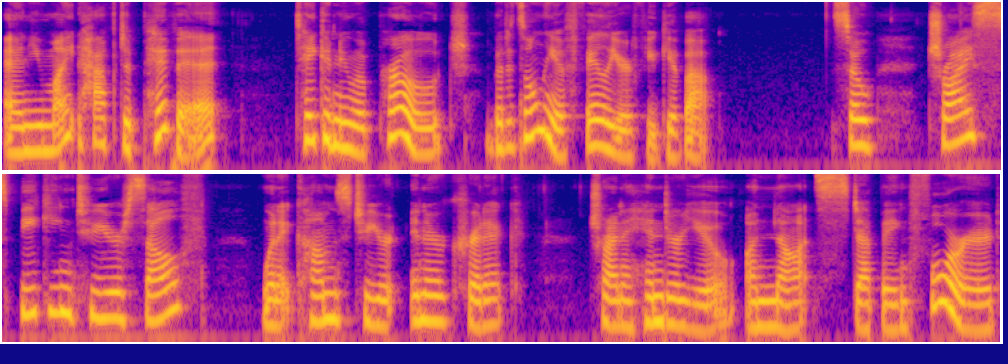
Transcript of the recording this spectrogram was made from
And you might have to pivot, take a new approach, but it's only a failure if you give up. So try speaking to yourself when it comes to your inner critic trying to hinder you on not stepping forward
